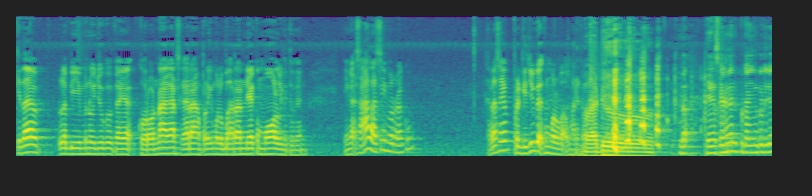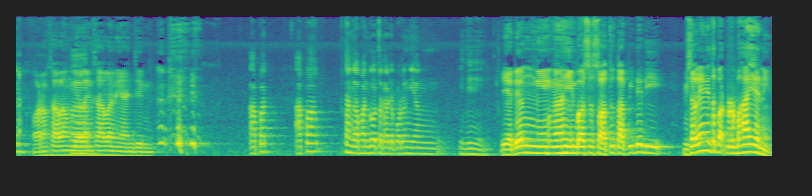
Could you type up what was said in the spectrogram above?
kita lebih menuju ke kayak corona kan sekarang, apalagi mau lebaran dia ke mall gitu kan. Ya nggak salah sih menurut aku. Karena saya pergi juga ke mall pak kemarin. waduh. Nggak yang sekarang kan pertanyaan tadi kan? Orang salah membelain salah nih anjing. Apa apa tanggapan kau terhadap orang yang ini nih. Iya dia nge- ngehimbau sesuatu tapi dia di misalnya ini tempat berbahaya nih.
